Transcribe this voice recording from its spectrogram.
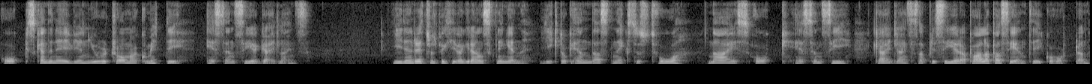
och Scandinavian Neurotrauma Committee SNC Guidelines. I den retrospektiva granskningen gick dock endast Nexus 2, NICE och SNC Guidelines att applicera på alla patienter i kohorten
